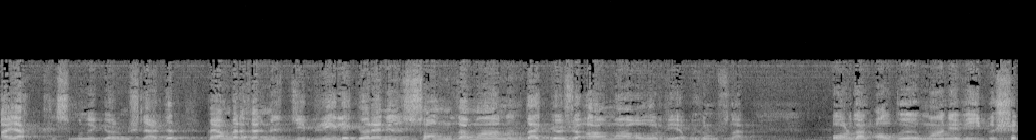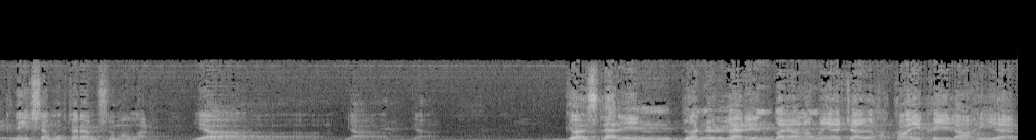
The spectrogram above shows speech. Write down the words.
ayak kısmını görmüşlerdir. Peygamber Efendimiz Cibril'i görenin son zamanında gözü ama olur diye buyurmuşlar. Oradan aldığı manevi ışık neyse muhterem Müslümanlar. Ya, ya, ya. Gözlerin, gönüllerin dayanamayacağı hakaik ilahiye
